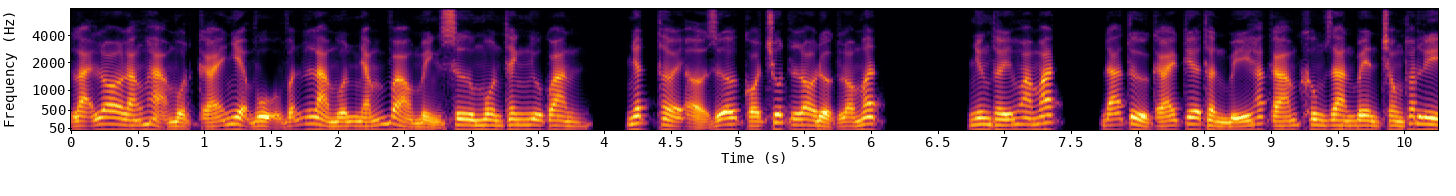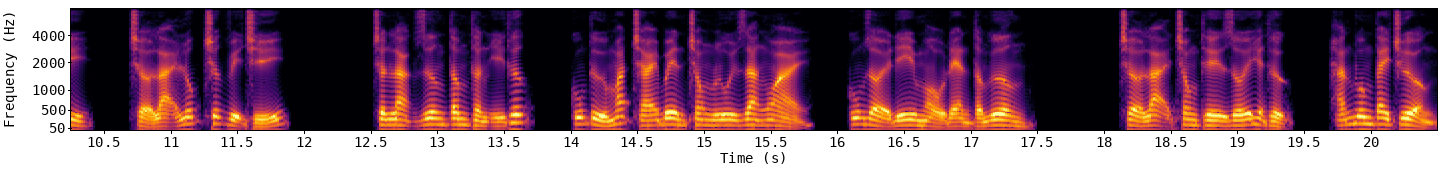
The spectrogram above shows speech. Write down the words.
lại lo lắng hạ một cái nhiệm vụ vẫn là muốn nhắm vào mình sư môn thanh ngư quan, nhất thời ở giữa có chút lo được lo mất. Nhưng thấy hoa mắt, đã từ cái kia thần bí hắc ám không gian bên trong thoát ly, trở lại lúc trước vị trí. Trần Lạc Dương tâm thần ý thức, cũng từ mắt trái bên trong lui ra ngoài, cũng rời đi màu đen tấm gương. Trở lại trong thế giới hiện thực, hắn buông tay trưởng,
